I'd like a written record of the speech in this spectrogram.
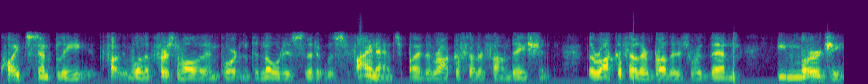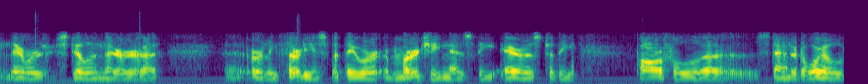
quite simply, well, first of all, important to note is that it was financed by the Rockefeller Foundation. The Rockefeller brothers were then emerging. They were still in their uh, early 30s, but they were emerging as the heirs to the powerful uh, Standard Oil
